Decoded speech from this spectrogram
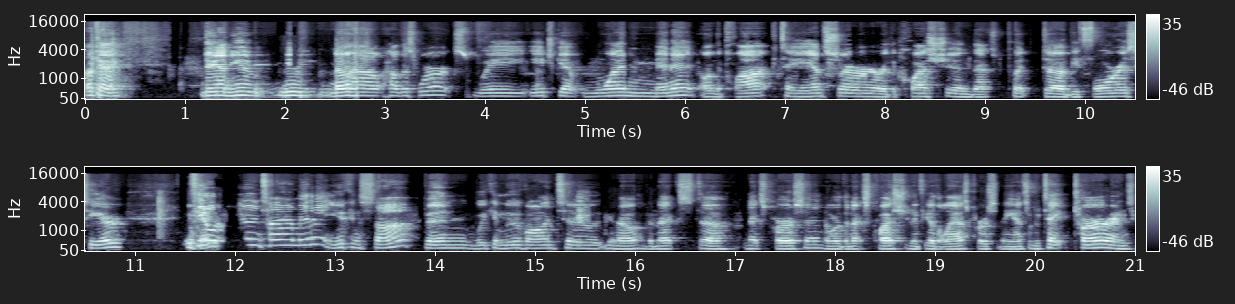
Okay. Dan, you you know how how this works. We each get one minute on the clock to answer the question that's put uh, before us here. If okay. you don't get an entire minute, you can stop and we can move on to you know the next uh, next person or the next question. If you're the last person to answer, we take turns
